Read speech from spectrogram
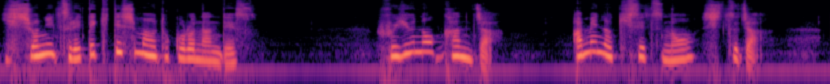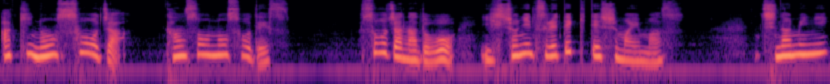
一緒に連れてきてしまうところなんです。冬の患者、雨の季節の湿者、秋の燥者、乾燥の層です。燥者などを一緒に連れてきてしまいます。ちなみに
